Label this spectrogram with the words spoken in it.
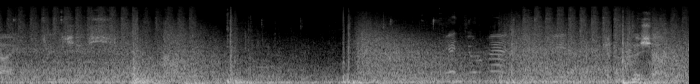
guy can choose. Get your man! Push up.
